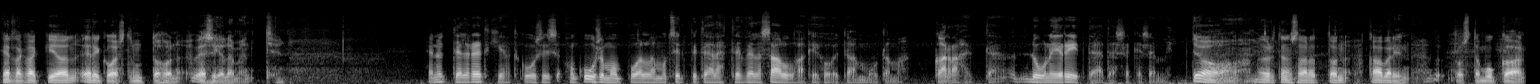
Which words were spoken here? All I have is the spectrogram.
kerta kaikkiaan erikoistunut tuohon vesielementtiin. Ja nyt teillä retki jatkuu, siis on Kuusamon puolella, mutta sitten pitää lähteä vielä Sallaakin hoitaa muutama kara, että duuni riittää tässä kesän mittaan. Joo, mä yritän saada ton kaverin tuosta mukaan.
